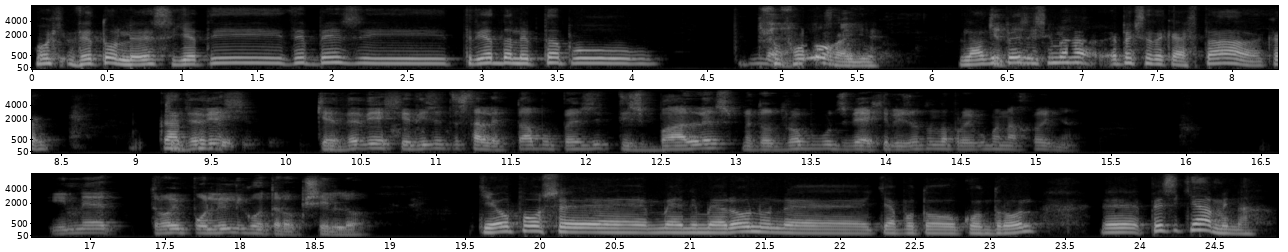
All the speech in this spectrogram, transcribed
Όχι, δεν το λες γιατί δεν παίζει 30 λεπτά που ναι, ψοφολόγαγε. Δηλαδή και παίζει σήμερα, έπαιξε 17, και, δεν και δεν διαχειρίζεται στα λεπτά που παίζει τις μπάλες με τον τρόπο που τις διαχειριζόταν τα προηγούμενα χρόνια. Είναι, τρώει πολύ λιγότερο ξύλο. Και όπως ε, με ενημερώνουν ε, και από το control, ε, παίζει και άμυνα.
